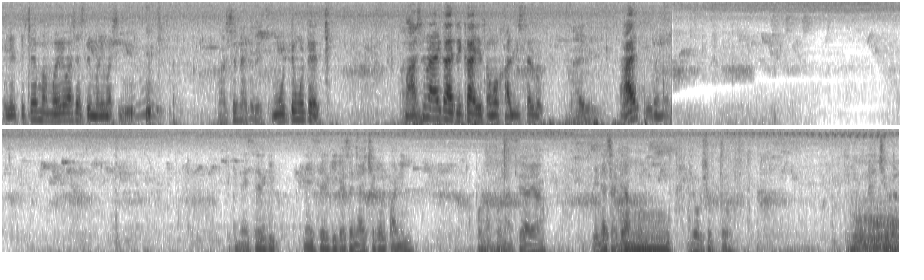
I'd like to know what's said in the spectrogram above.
याच्यात- त्याच्यात म- मळी मासे असते मळी मासे. मासे नाही करायचे. मोठे मोठे आहेत. मासे नाही. काय ते काय आहे समोर खाली दिसतात बघ. नाही रे. आहेत एक नैसर्गिक नैसर्गिक असं नॅचरल पाणी आपण आपण असं या पिण्यासाठी आपण घेऊ शकतो. नॅचरल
